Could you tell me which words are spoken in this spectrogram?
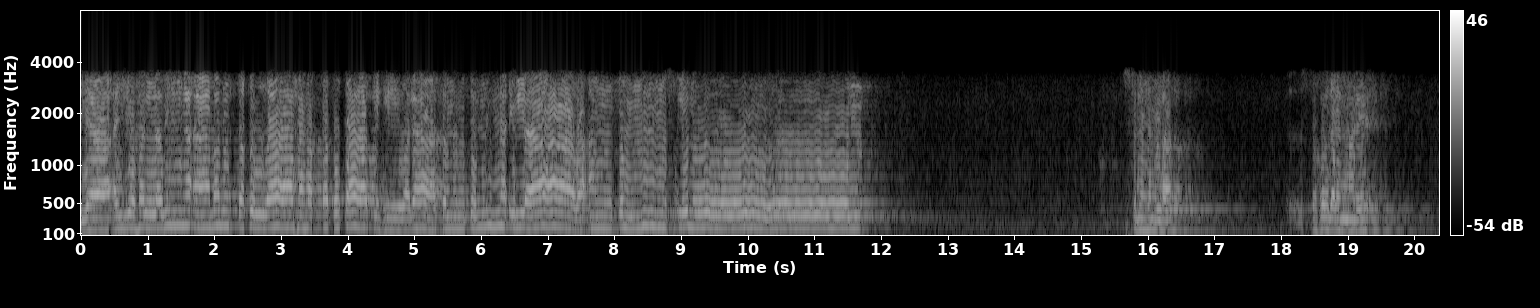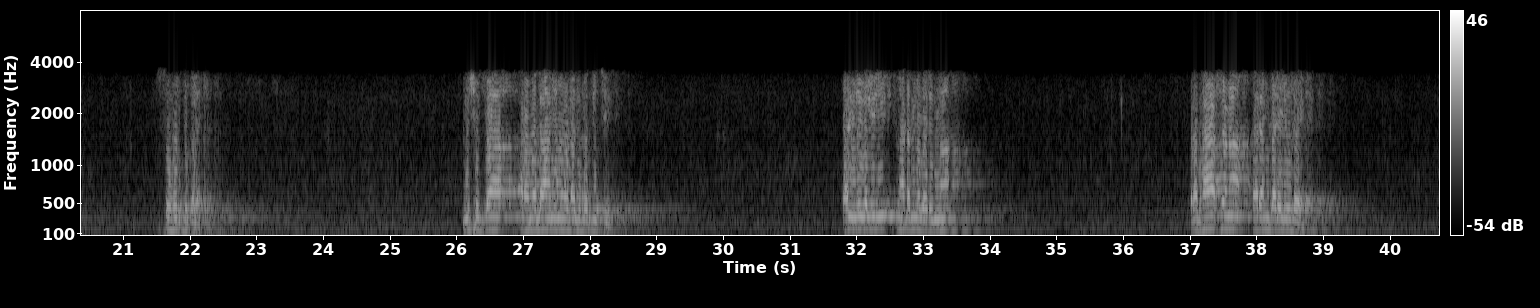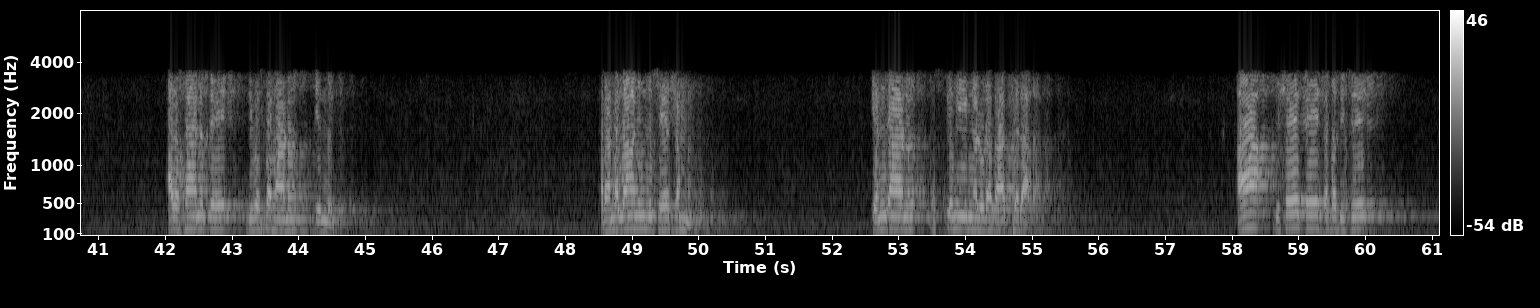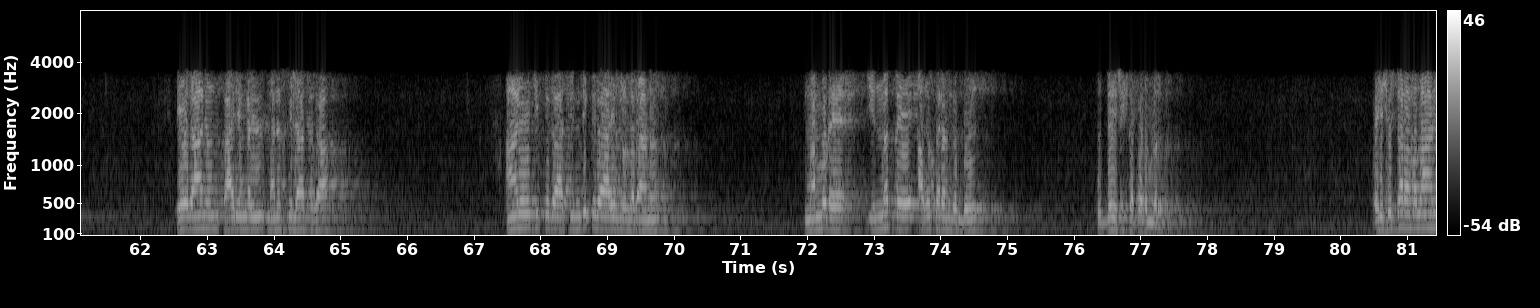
يا أيها الذين آمنوا اتقوا الله حق تقاته ولا تموتن إلا وأنتم مسلمون സ്നേഹമുള്ള സഹോദരന്മാരെ സുഹൃത്തുക്കളെ വിശുദ്ധ റമദാനിനോടനുബന്ധിച്ച് പള്ളികളിൽ നടന്നു വരുന്ന പ്രഭാഷണ പരമ്പരയുടെ അവസാനത്തെ ദിവസമാണ് ഇന്ന്. റമദാനിന് ശേഷം എന്താണ് മുസ്ലിമീങ്ങളുടെ ബാധ്യത? ആ വിഷയത്തെ സംബന്ധിച്ച് ഏതാനും കാര്യങ്ങൾ മനസ്സിലാക്കുക ആലോചിക്കുക ചിന്തിക്കുക എന്നുള്ളതാണ് നമ്മുടെ ഇന്നത്തെ അവസരം കൊണ്ട് ഉദ്ദേശിക്കപ്പെടുന്നത്. പരിശുദ്ധ റമദാൻ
